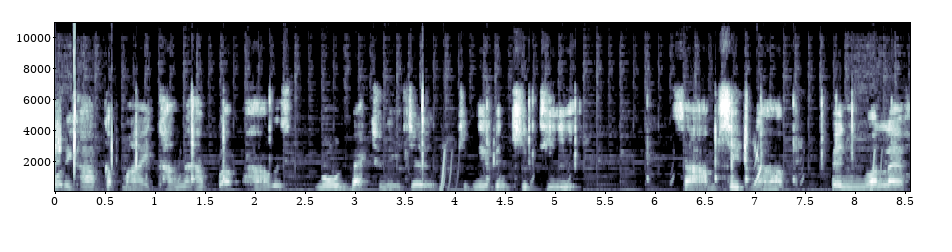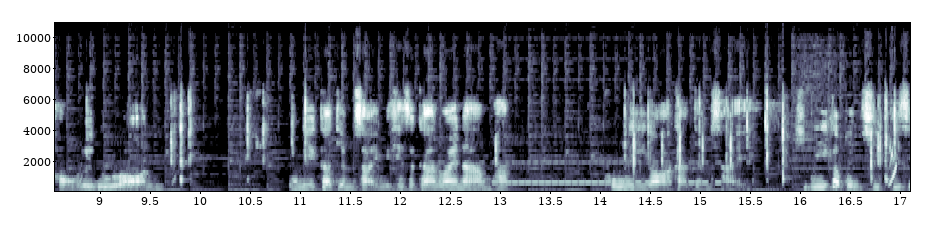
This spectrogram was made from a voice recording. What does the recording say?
วัสดีครับกลับมาอีกครั้งนะครับกับ Harvest Moon Back to Nature คลิปนี้เป็นคลิปที่ 30 นะครับ เป็นวันแรกของฤดูร้อน วันนี้อากาศแจ่มใสมีเทศกาลว่ายน้ำครับพรุ่งนี้ก็อากาศแจ่มใส คลิปนี้ก็เป็นคลิปพิเศ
